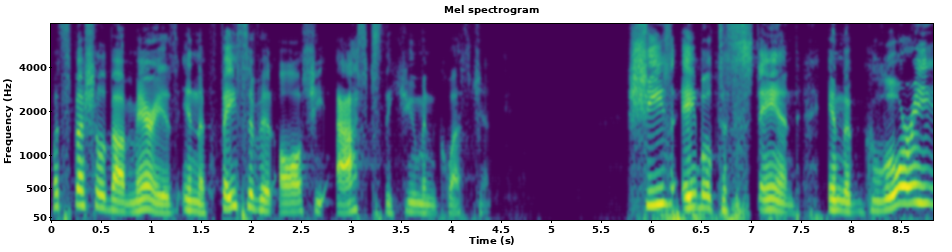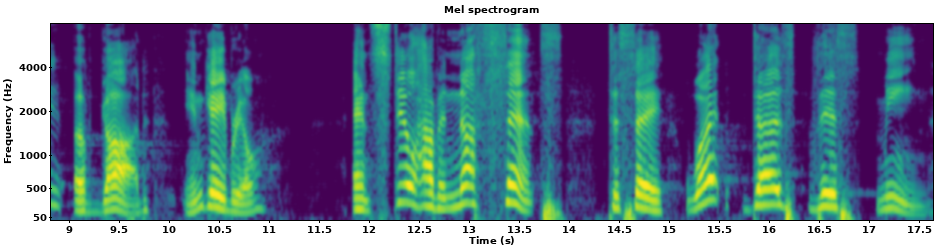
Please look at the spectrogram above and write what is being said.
What's special about Mary is in the face of it all, she asks the human question. She's able to stand in the glory of God in Gabriel and still have enough sense to say, What does this mean?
